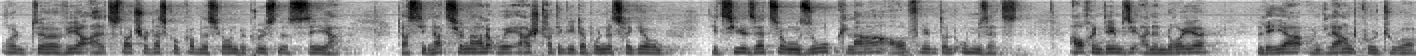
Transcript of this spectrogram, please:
Und äh, wir als Deutsche UNESCO-Kommission begrüßen es sehr, dass die nationale OER-Strategie der Bundesregierung die Zielsetzungen so klar aufnimmt und umsetzt, auch indem sie eine neue Lehr- und Lernkultur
